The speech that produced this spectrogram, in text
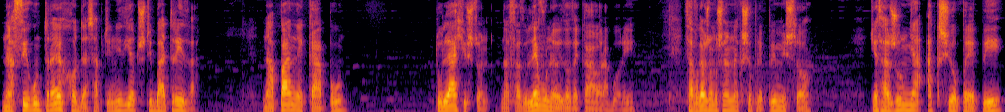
να φύγουν τρέχοντας από την ίδια τους την πατρίδα. Να πάνε κάπου τουλάχιστον να θα δουλεύουν 12 ώρα μπορεί θα βγάζουν όμως έναν αξιοπρεπή μισθό και θα ζουν μια αξιοπρεπή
